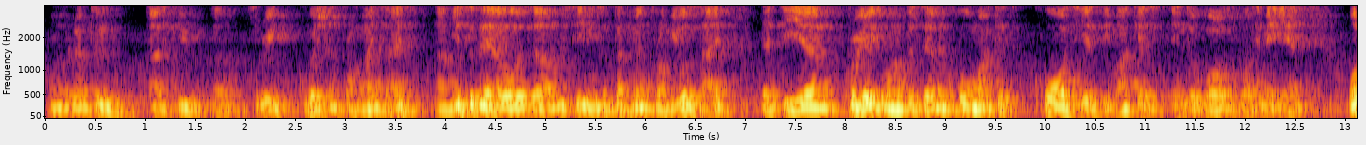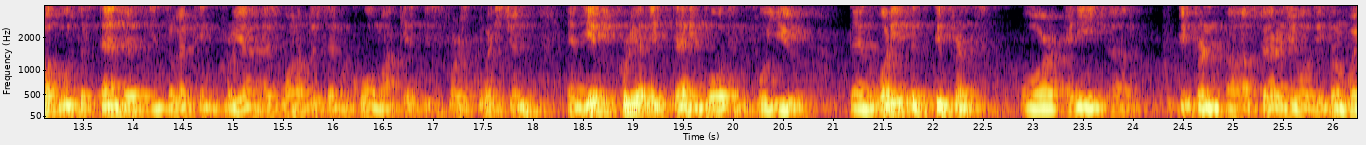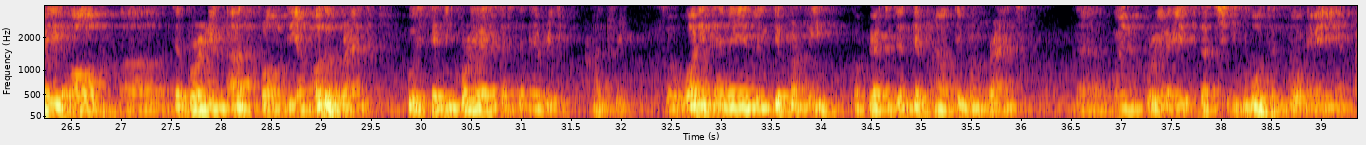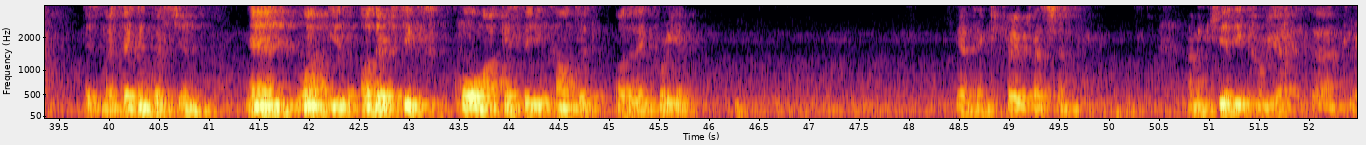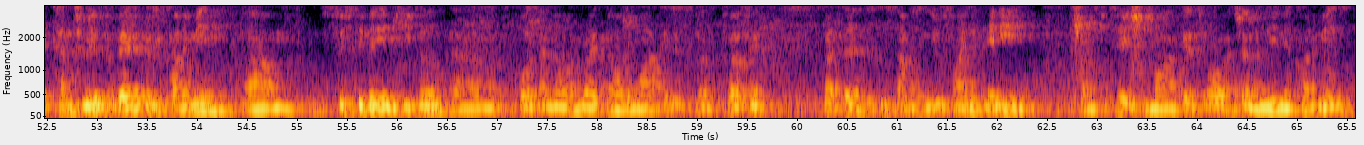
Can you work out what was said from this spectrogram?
Uh, I'd like to ask you uh, three questions from my side. Um, yesterday, I was um, receiving some documents from your side that the um, Korea is one of the seven core market, core CSP markets in the world for MAN. What was the standard in selecting Korea as one of the seven core markets Is the first question. And if Korea is that important for you, then what is the difference or any uh, different uh, strategy or different way of uh, separating us from the other brands who is taking Korea as just the average country? So what is MAN doing differently compared to the diff- uh, different brands uh, when Korea is such important for MAN? That's my second question. And what is other six core markets that you counted other than Korea? Yeah, thank you for your question. I mean, clearly Korea is a, a country with a very good economy, um, 50 million people. Um, of course, I know right now the market is not perfect, but uh, this is something you find in any transportation market or generally in economies.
